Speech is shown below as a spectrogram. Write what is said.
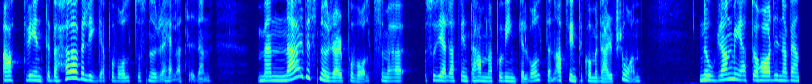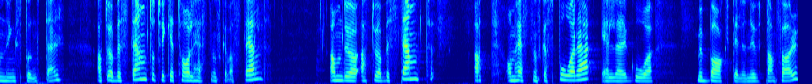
Att vi inte behöver ligga på volt och snurra hela tiden. Men när vi snurrar på volt som så gäller det att vi inte hamnar på vinkelvolten, att vi inte kommer därifrån. Noggrann med att du har dina vändningspunkter, att du har bestämt åt vilket håll hästen ska vara ställd, om du, att du har bestämt att om hästen ska spåra eller gå med bakdelen utanför.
